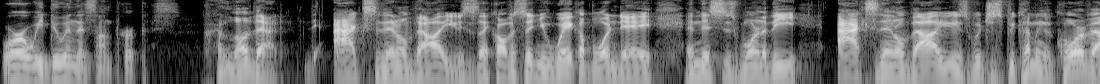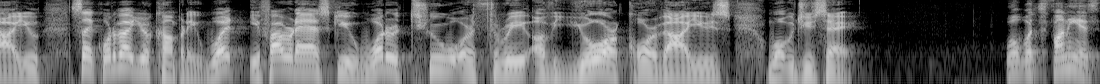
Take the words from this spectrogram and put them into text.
Or are we doing this on purpose? I love that. The accidental values. It's like all of a sudden you wake up one day and this is one of the accidental values, which is becoming a core value. It's like, what about your company? What, if I were to ask you, what are two or three of your core values? What would you say? Well, what's funny is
